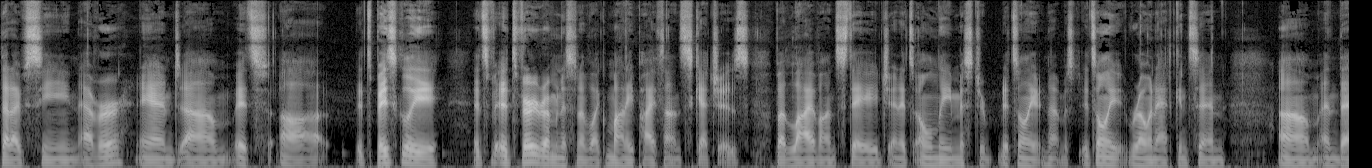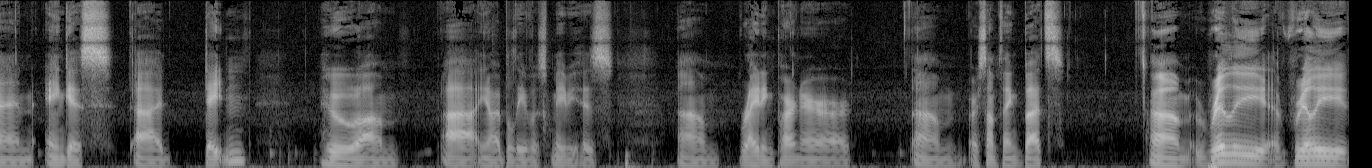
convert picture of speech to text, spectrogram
that I've seen ever, and um, it's uh, it's basically it's it's very reminiscent of like Monty Python sketches, but live on stage, and it's only Mr. It's only not Mr. It's only Rowan Atkinson, um, and then Angus uh, Deayton, who um, uh, you know I believe was maybe his um, writing partner or um, or something, but Um, really, really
